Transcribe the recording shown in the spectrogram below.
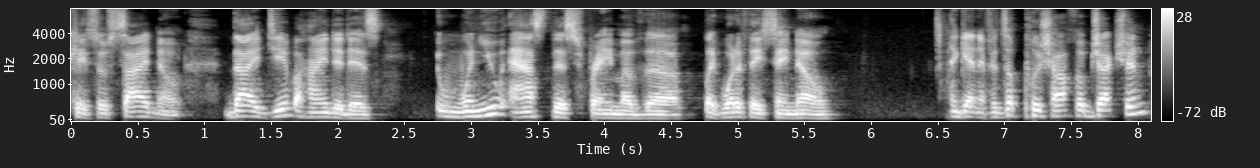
Okay. So side note, the idea behind it is when you ask this frame of the like, what if they say no? Again, if it's a push off objection,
